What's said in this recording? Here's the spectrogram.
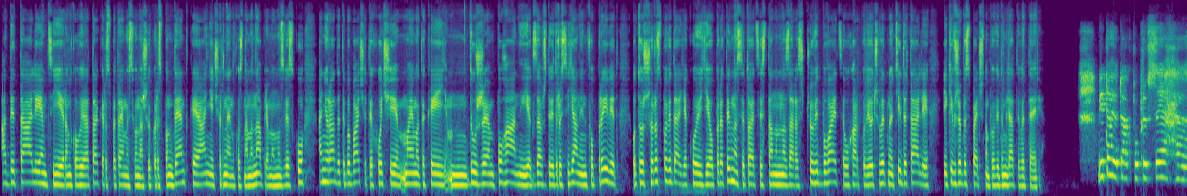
А деталі цієї ранкової атаки розпитаємося у нашої кореспондентки Ані Черненко з нами на прямому зв'язку. Аню, рада тебе бачити. Хоч і маємо такий дуже поганий, як завжди, від росіян інфопривід. Отож, розповідай, якою є оперативна ситуація станом на зараз, що відбувається у Харкові. Очевидно, ті деталі, які вже безпечно повідомляти в етері. Вітаю так, попри все, е,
